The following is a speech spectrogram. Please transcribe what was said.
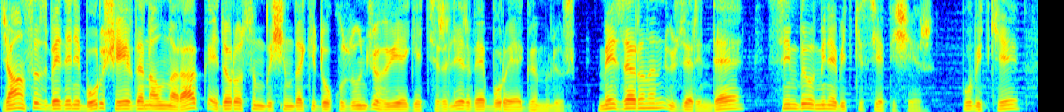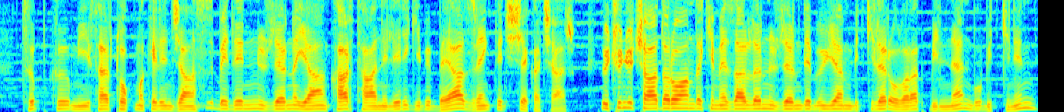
cansız bedeni Boru şehirden alınarak Edoros'un dışındaki 9. hüye getirilir ve buraya gömülür. Mezarının üzerinde Simbilmine bitkisi yetişir. Bu bitki tıpkı Miğfer Tokmakel'in cansız bedeninin üzerine yağan kar taneleri gibi beyaz renkte çiçek açar. Üçüncü çağda Rohan'daki mezarların üzerinde büyüyen bitkiler olarak bilinen bu bitkinin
